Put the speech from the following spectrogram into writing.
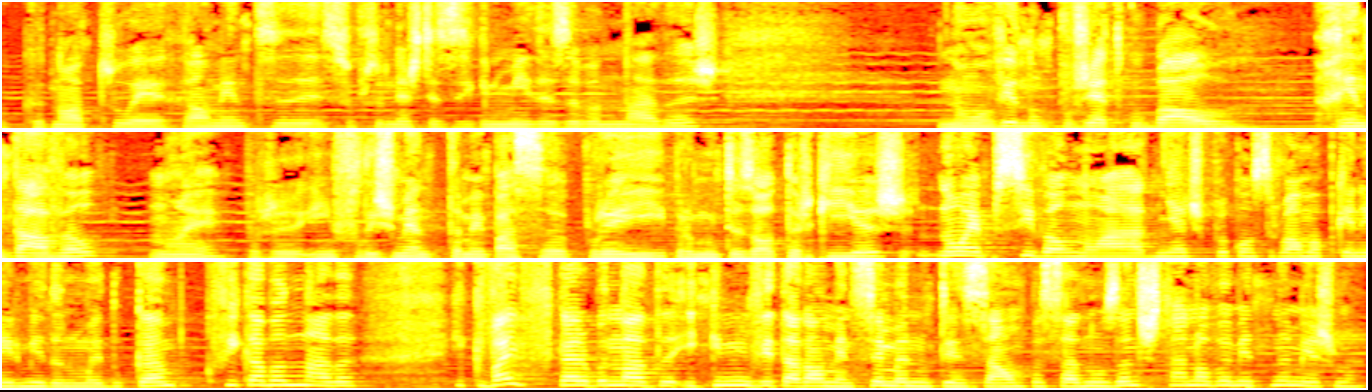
o que noto é realmente, sobretudo nestas ignomínias abandonadas, não havendo um projeto global rentável, não é? Infelizmente também passa por aí para muitas autarquias. Não é possível, não há dinheiros para conservar uma pequena ermida no meio do campo que fica abandonada e que vai ficar abandonada e que inevitavelmente sem manutenção, passado uns anos está novamente na mesma.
